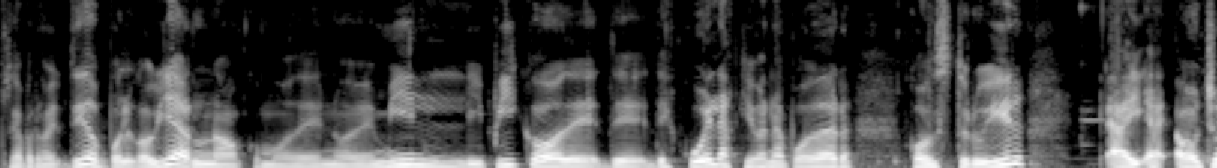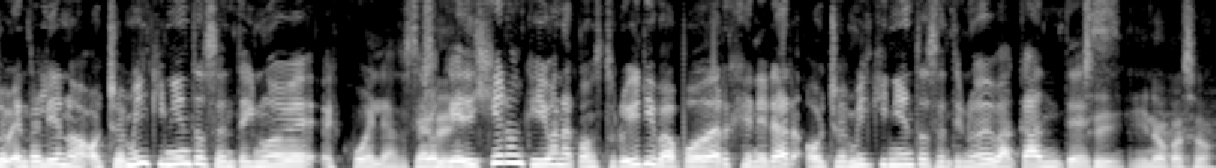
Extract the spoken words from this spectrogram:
o sea, prometido por el gobierno, como de nueve mil y pico de, de escuelas que iban a poder construir hay, en realidad no, 8.569 escuelas. O sea, lo que dijeron que iban a construir iba a poder generar 8.569 vacantes. Sí, y no pasó.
